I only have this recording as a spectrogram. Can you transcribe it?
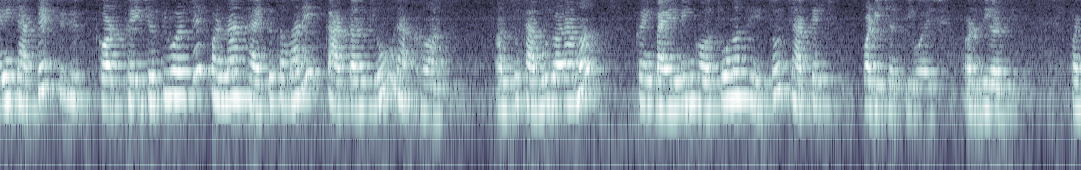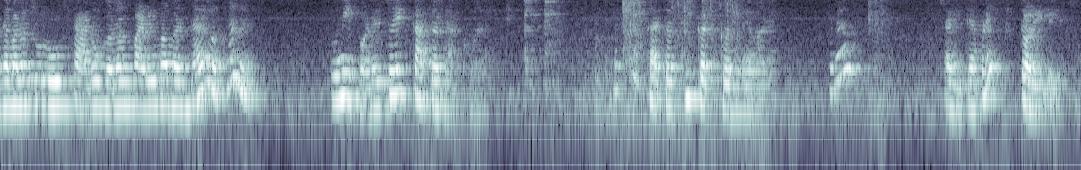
એની જાતે જ કટ થઈ જતી હોય છે, પણ ના થાય તો તમારે કાતર જેવું રાખવાનું. આમ તો સાબુદાણામાં કંઈ બાઇન્ડિંગ હોતું નથી, તો જાતે જ પડી જતી હોય છે, અડધી અડધી. પણ તમારો જો લોટ સારો ગરમ પાણીમાં બંધાયો હશે ને, તો નહીં પડે. તો એક કાતર રાખવાની. કાતરથી કટ કરી લેવાની. બરાબર? આ રીતે આપણે તળી લઈશું.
